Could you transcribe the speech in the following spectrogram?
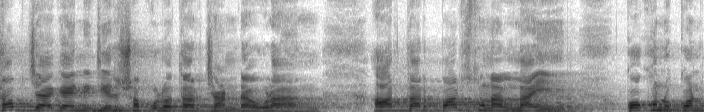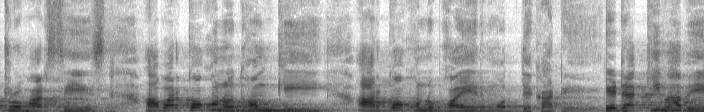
সব জায়গায় নিজের সফলতার ঝান্ডা ওড়ান, আর তার পার্সোনাল লাইফ কখনো কন্ট্রোভার্সিস আবার কখনো ধমকি, আর কখনো ভয়ের মধ্যে কাটে। এটা কীভাবে?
